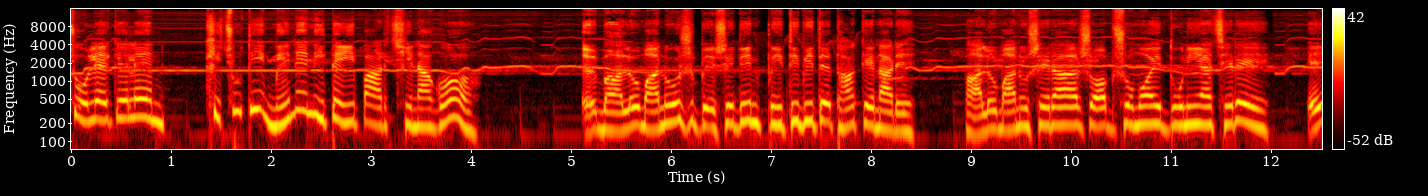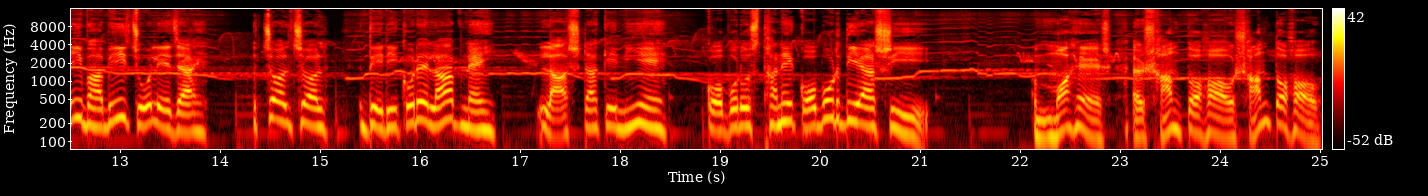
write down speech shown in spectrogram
চলে গেলেন, কিছুতেই মেনে নিতেই পারছি না গো। ভালো মানুষ বেশি দিন পৃথিবীতে থাকে না রে। ভালো মানুষেরা সব সময় দুনিয়া ছেড়ে এইভাবেই চলে যায়। চল চল, দেরি করে লাভ নেই। লাশটাকে নিয়ে কবরস্থানে কবর দিয়ে আসি। মহেশ, শান্ত হও শান্ত হও।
